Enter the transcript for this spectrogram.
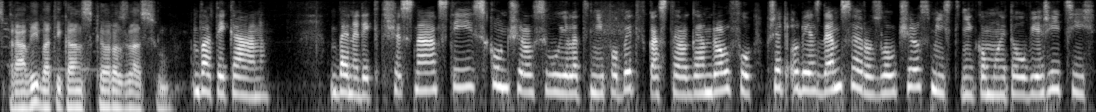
Zprávy vatikánského rozhlasu. Vatikán. Benedikt XVI. skončil svůj letní pobyt v Castel Gandolfu. Před odjezdem se rozloučil s místní komunitou věřících,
